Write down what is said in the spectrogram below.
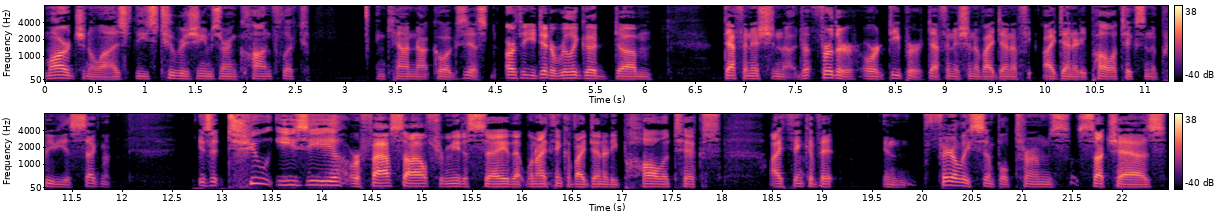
marginalized. These two regimes are in conflict and cannot coexist. Arthur, you did a really good um, definition, further or deeper definition of identity politics in the previous segment. Is it too easy or facile for me to say that when I think of identity politics, I think of it in fairly simple terms, such as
